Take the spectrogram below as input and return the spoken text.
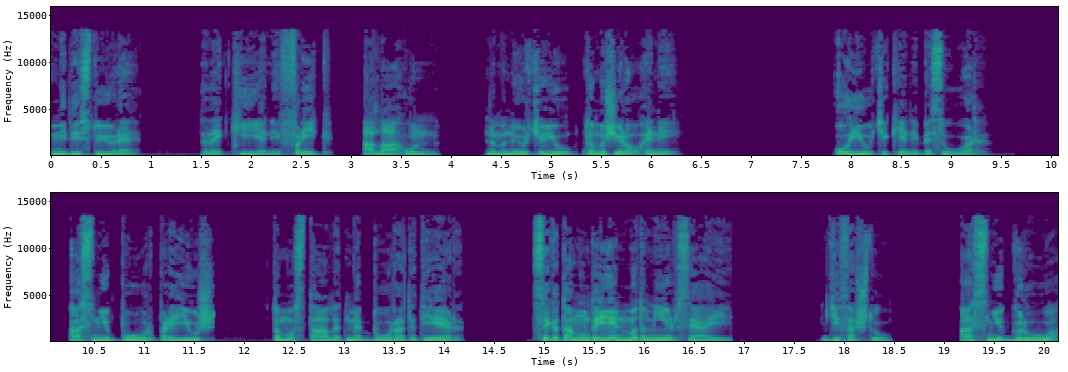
midis tyre dhe kijeni frikë Allahun në mënyrë që ju të mëshiroheni. O ju që keni besuar, asnjë burrë prej jush të mos tallet me burra të tjerë, se këta mund të jenë më të mirë se ai. Gjithashtu, asnjë grua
